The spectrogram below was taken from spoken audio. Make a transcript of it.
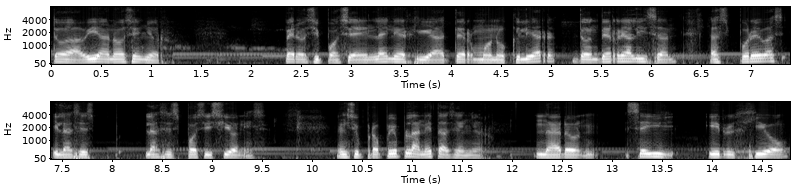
Todavía no, señor. Pero si poseen la energía termonuclear, donde realizan las pruebas y las, las exposiciones. En su propio planeta, señor. Narón se irgió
